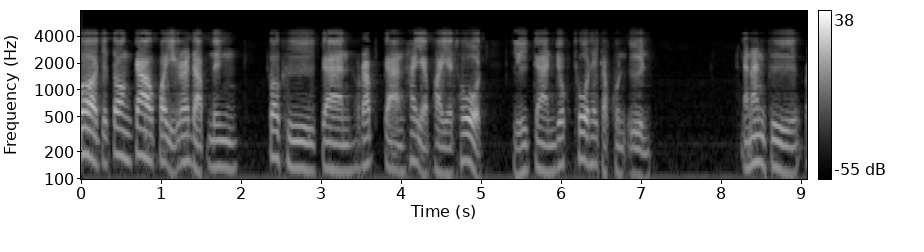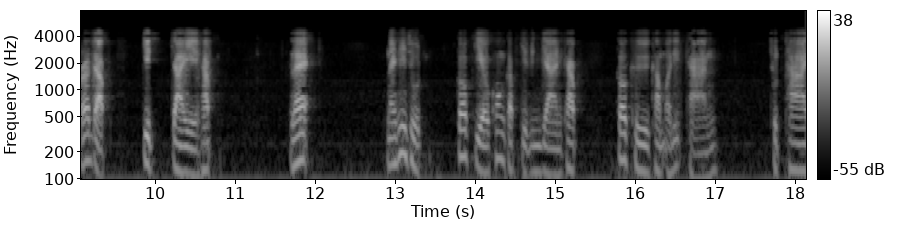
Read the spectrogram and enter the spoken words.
ก็จะต้องก้าวไปอีกระดับหนึ่งก็คือการรับการให้อภัยโทษ หรือการยกโทษให้กับคนอื่นอันนั้นคือระดับจิตใจครับ และในที่สุดก็เกี่ยวข้องกับจิตวิญญาณครับ ก็คือคำอธิษฐานสุดท้าย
